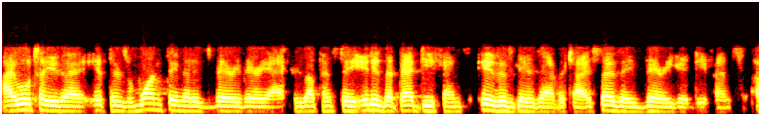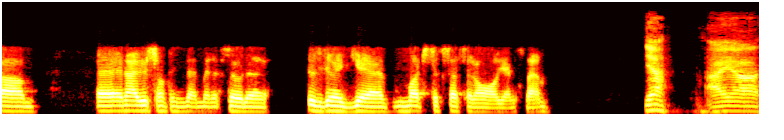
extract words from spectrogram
I will tell you that if there's one thing that is very, very accurate about Penn State, it is that that defense is as good as advertised. That is a very good defense. Um, and I just don't think that Minnesota is going to get much success at all against them. Yeah, I uh,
